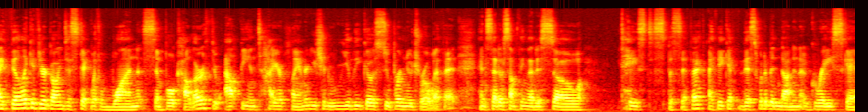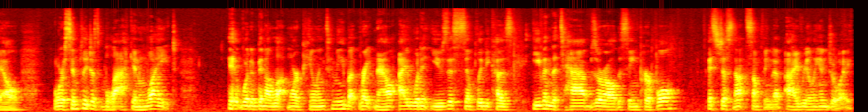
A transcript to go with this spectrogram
I feel like if you're going to stick with one simple color throughout the entire planner, you should really go super neutral with it instead of something that is so taste specific. I think if this would have been done in a gray scale or simply just black and white, it would have been a lot more appealing to me. But right now, I wouldn't use this simply because even the tabs are all the same purple. It's just not something that I really enjoy.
